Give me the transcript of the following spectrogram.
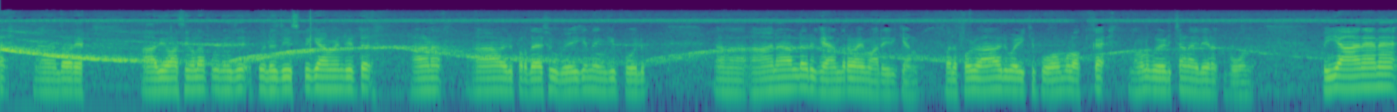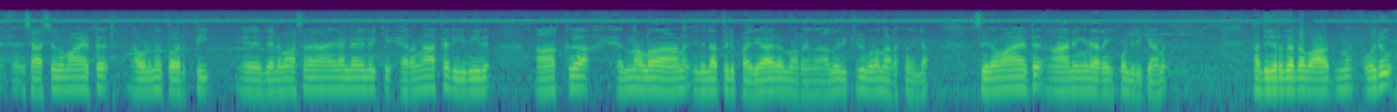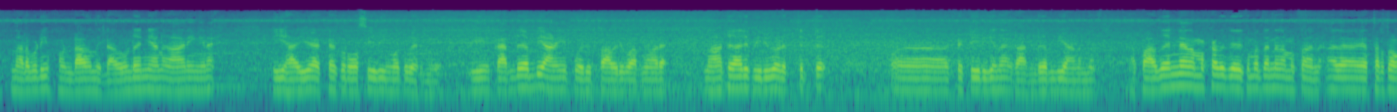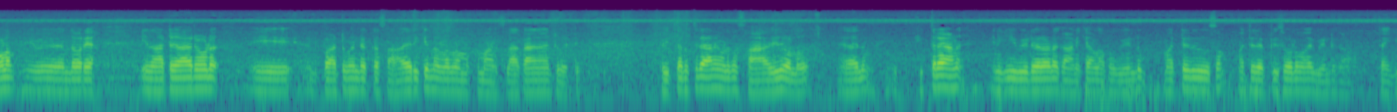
എന്താ പറയുക ആദിവാസികളെ പുനരു പുനരുജ്ജീവിപ്പിക്കാൻ വേണ്ടിയിട്ട് ആണ് ആ ഒരു പ്രദേശം ഉപയോഗിക്കുന്നതെങ്കിൽ പോലും ആനകളുടെ ഒരു കേന്ദ്രമായി മാറിയിരിക്കുകയാണ്. പലപ്പോഴും ആ ഒരു വഴിക്ക് പോകുമ്പോഴൊക്കെ നമ്മൾ പേടിച്ചാണ് അതിലേക്ക് പോകുന്നത്. അപ്പോൾ ഈ ആനേനെ ശാശ്വതമായിട്ട് അവിടുന്ന് തുരത്തി ജനവാസ മേഖലയിലേക്ക് ഇറങ്ങാത്ത രീതിയിൽ ആക്കുക എന്നുള്ളതാണ് ഇതിന്റെ അകത്തൊരു പരിഹാരം എന്ന് പറയുന്നത്. അതൊരിക്കലും ഇവിടെ നടക്കുന്നില്ല. സ്ഥിരമായിട്ട് ആന ഇങ്ങനെ ഇറങ്ങിക്കൊണ്ടിരിക്കുകയാണ്. അധികൃതരുടെ ഭാഗത്തു നിന്ന് ഒരു നടപടിയും ഉണ്ടാകുന്നില്ല. അതുകൊണ്ട് തന്നെയാണ് ആന ഇങ്ങനെ ഈ ഹൈവേ ഒക്കെ ക്രോസ് ചെയ്ത് ഇങ്ങോട്ട് വരുന്നത്. ഈ കറണ്ട് കമ്പി ആണെങ്കിൽ പോലും ഇപ്പോൾ അവർ പറഞ്ഞ പോലെ നാട്ടുകാർ പിരിവെടുത്തിട്ട് കെട്ടിയിരിക്കുന്ന കറണ്ട് കമ്പിയാണെന്ന് അപ്പോൾ അത് തന്നെ നമുക്കത് കേൾക്കുമ്പോൾ തന്നെ നമുക്ക് അത് എത്രത്തോളം എന്താ പറയുക ഈ നാട്ടുകാരോട് ഈ ഡിപ്പാർട്ട്മെന്റൊക്കെ സഹകരിക്കുന്നുള്ളത് നമുക്ക് മനസ്സിലാക്കാനായിട്ട് പറ്റും. അപ്പോൾ ഇത്തരത്തിലാണ് ഇവിടുത്തെ സാഹചര്യം ഉള്ളത് ഏതായാലും ഇത്രയാണ് എനിക്ക് ഈ വീഡിയോയിലൂടെ കാണിക്കാനുള്ളത്. അപ്പോൾ വീണ്ടും മറ്റൊരു ദിവസം മറ്റൊരു എപ്പിസോഡുമായി വീണ്ടും കാണാം. താങ്ക്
